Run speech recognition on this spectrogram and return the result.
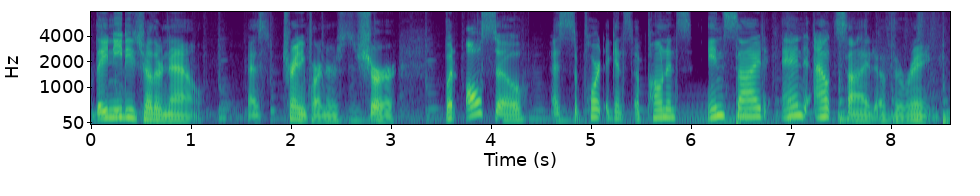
They need each other now, as training partners, sure, but also as support against opponents inside and outside of the ring.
